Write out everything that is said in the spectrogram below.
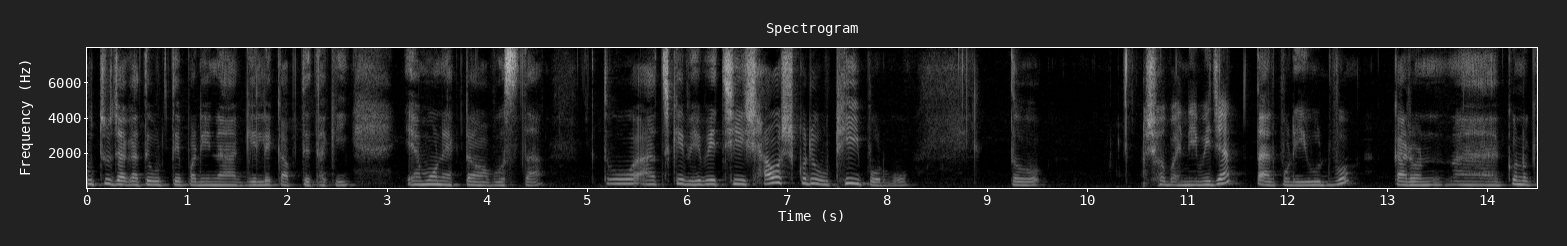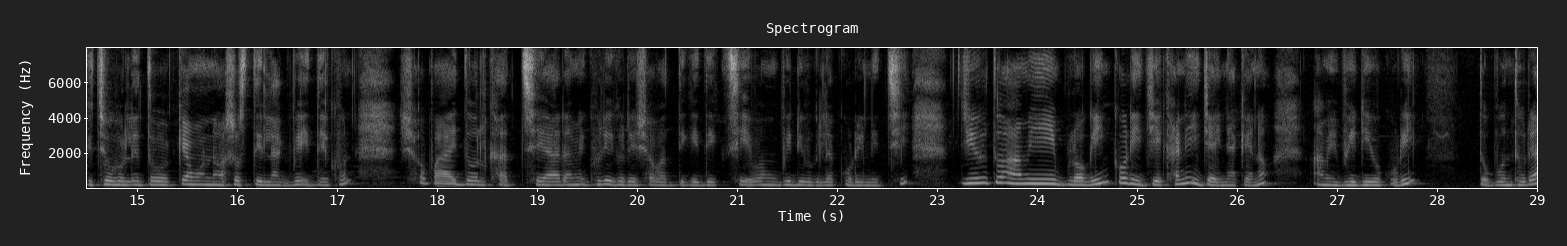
উঁচু জায়গাতে উঠতে পারি না, গেলে কাঁপতে থাকি, এমন একটা অবস্থা। তো আজকে ভেবেছি সাহস করে উঠেই পড়ব। তো সবাই নেমে যাক, তারপরেই উঠব। কারণ কোনো কিছু হলে তো কেমন অস্বস্তি লাগবেই, দেখুন। সবাই দোল খাচ্ছে আর আমি ঘুরে ঘুরে সবার দিকে দেখছি এবং ভিডিওগুলো করে নিচ্ছি। যেহেতু আমি ব্লগিং করি, যেখানেই যাই না কেন, আমি ভিডিও করি। তো বন্ধুরা,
